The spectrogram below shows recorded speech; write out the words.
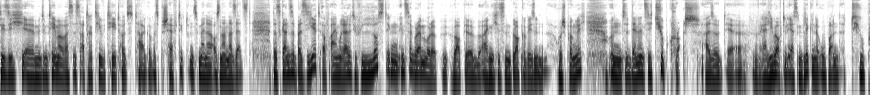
die sich äh, mit dem Thema, was ist Attraktivität heutzutage, was beschäftigt uns Männer auseinandersetzt. Das Ganze basiert auf einem relativ lustigen Instagram oder überhaupt äh, eigentlich ist ein Blog gewesen ursprünglich und der nennt sich Tube Crush. Also der ja, lieber auf den ersten Blick in der U-Bahn, der Tube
